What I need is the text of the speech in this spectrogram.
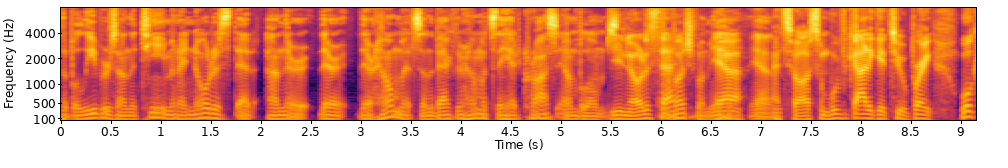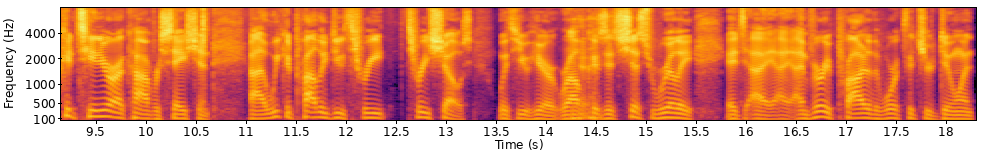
the believers on the team, and I noticed that on their their their helmets, on the back of their helmets, they had cross emblems. You noticed A that? bunch of 'em, yeah, yeah. That's awesome. We've got to get to a break. We'll continue our conversation. Uh, we could probably do three three shows with you here, Ralph, because it's just really, it's, I, I, I'm very proud of the work that you're doing.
